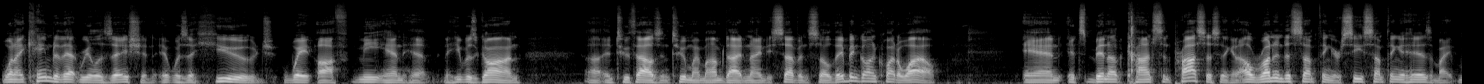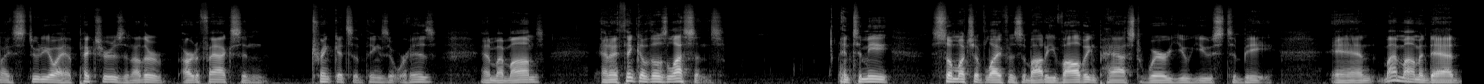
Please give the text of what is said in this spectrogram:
when I came to that realization, it was a huge weight off me and him. Now, he was gone uh, in 2002. My mom died in 97. So they've been gone quite a while. And it's been a constant processing. And I'll run into something or see something of his. My, my studio, I have pictures and other artifacts and trinkets and things that were his and my mom's. And I think of those lessons. And to me, so much of life is about evolving past where you used to be. And my mom and dad,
